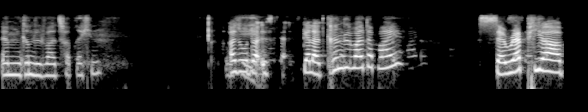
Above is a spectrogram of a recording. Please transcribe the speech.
ähm, Grindelwalds Verbrechen. Also Okay. da ist Gellert Grindelwald dabei. Serapia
